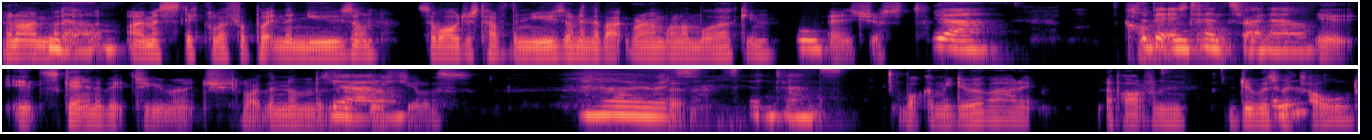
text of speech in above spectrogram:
And I'm No. I'm a stickler for putting the news on, so I'll just have the news on in the background while I'm working. Ooh. And it's just yeah, it's a bit intense right now. It, it's getting a bit too much. Like the numbers are Yeah. ridiculous. I know, it's, it's intense. What can we do about it apart from do as we're told?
